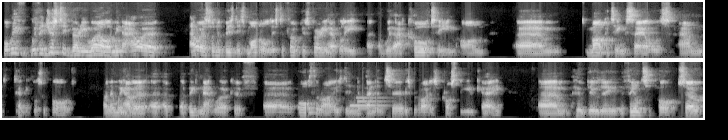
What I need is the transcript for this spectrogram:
Well, we've we've adjusted very well. I mean, our our sort of business model is to focus very heavily uh, with our core team on um, marketing, sales, and technical support. And then we have a, a, a big network of uh, authorised independent service providers across the UK um, who do the, the field support. So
